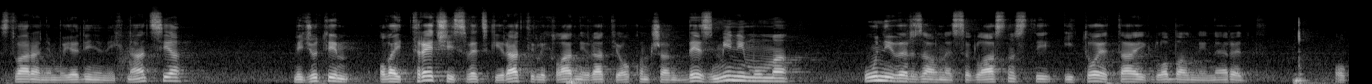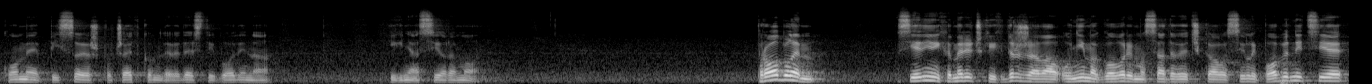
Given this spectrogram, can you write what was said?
stvaranjem Ujedinjenih nacija, međutim, ovaj treći svetski rat ili hladni rat je okončan bez minimuma univerzalne saglasnosti i to je taj globalni nered o kome je pisao još početkom 90. godina Ignjacio Ramon. Problem Sjedinjenih američkih država, o njima govorimo sada već kao sili pobednici, je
